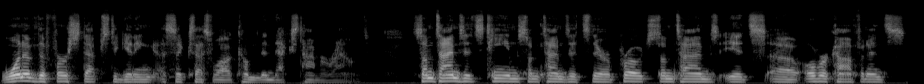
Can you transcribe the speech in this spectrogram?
one of the first steps to getting a successful outcome the next time around. Sometimes it's teams, sometimes it's their approach, sometimes it's uh, overconfidence,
